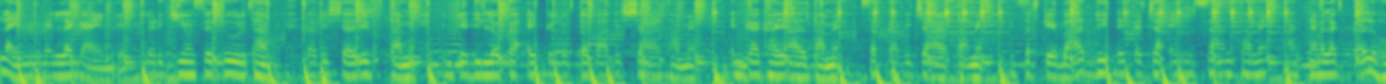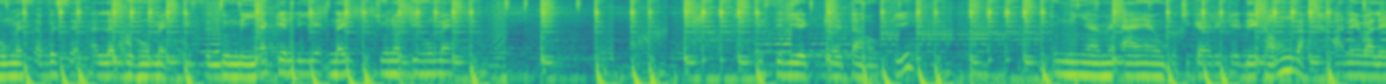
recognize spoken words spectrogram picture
लाइन में लगाएँगे। लड़कियों से दूर था मैं तभी शरीफ था मैं इनके दिलों का एक लोता बादशाह था मैं इनका ख्याल था मैं सबका विचार था मैं इन सब के बाद भी एक अच्छा इंसान था मैं आने वाला कल हूँ मैं, सबसे अलग हूँ मैं। इस दुनिया के लिए नई चुनौती हूँ मैं। इसीलिए कहता हूँ कि दुनिया में आया हूँ, कुछ करके दिखाऊँगा। आने वाले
